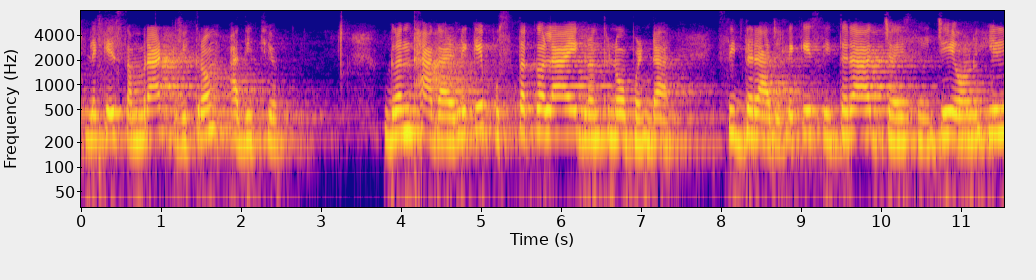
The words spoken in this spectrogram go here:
એટલે કે સમ્રાટ વિક્રમ આદિત્ય. ગ્રંથાગાર, એટલે કે પુસ્તકાલય ગ્રંથનો ભંડાર. સિદ્ધરાજ, એટલે કે સિદ્ધરાજ જયસિંહ, જે અણહિલ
